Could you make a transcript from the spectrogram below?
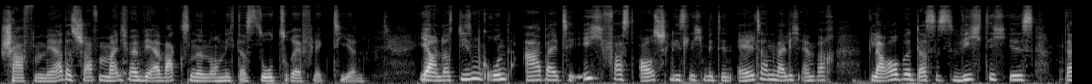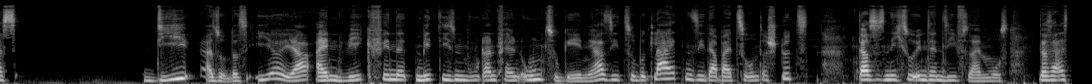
schaffen, ja. Das schaffen manchmal wir Erwachsene noch nicht, das so zu reflektieren. Ja, und aus diesem Grund arbeite ich fast ausschließlich mit den Eltern, weil ich einfach glaube, dass es wichtig ist, dass die, also dass ihr ja einen Weg findet, mit diesen Wutanfällen umzugehen, ja, sie zu begleiten, sie dabei zu unterstützen, dass es nicht so intensiv sein muss. Das heißt,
